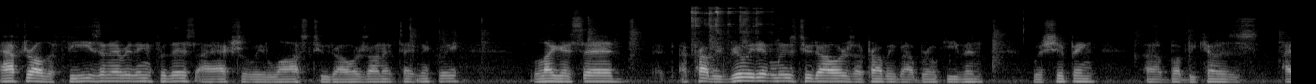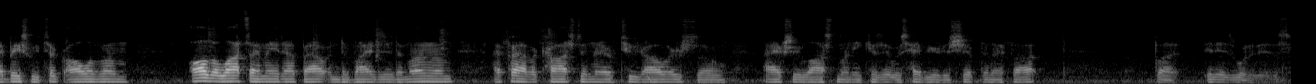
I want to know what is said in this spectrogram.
after all the fees and everything for this, I actually lost $2 on it technically. Like I said, I probably really didn't lose $2. I probably about broke even with shipping. Uh, but because I basically took all of them, all the lots I made up out and divided it among them, I have a cost in there of $2. So I actually lost money because it was heavier to ship than I thought. But it is what it is.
